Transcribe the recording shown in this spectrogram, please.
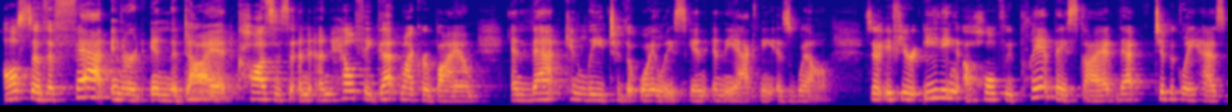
Also, the fat in, our, in the diet causes an unhealthy gut microbiome, and that can lead to the oily skin and the acne as well. So, if you're eating a whole food plant based diet, that typically has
